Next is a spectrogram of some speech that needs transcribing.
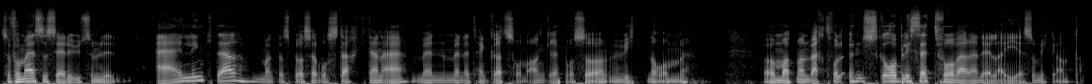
så for meg så ser det ut som det er en link der. Man kan spørre seg hvor sterk den er, men, men jeg tenker at sånne angrep også vitner om, om, at man i hvert fall ønsker å bli sett for å være en del av IS, om ikke annet.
